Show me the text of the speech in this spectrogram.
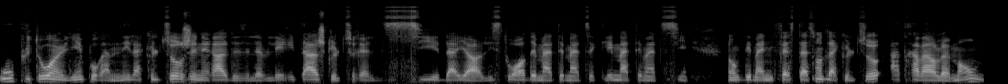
ou plutôt un lien pour amener la culture générale des élèves, l'héritage culturel d'ici et d'ailleurs, l'histoire des mathématiques, les mathématiciens, donc des manifestations de la culture à travers le monde?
